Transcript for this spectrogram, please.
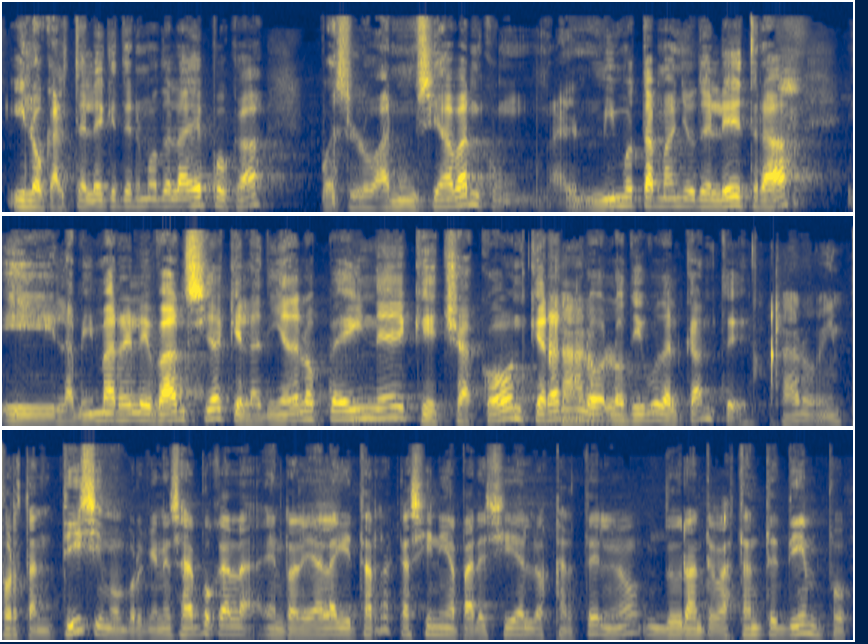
y los carteles que tenemos de la época, pues lo anunciaban con el mismo tamaño de letra y la misma relevancia que la Niña de los Peines, que Chacón, que eran los, divos del cante. Claro, importantísimo, porque en esa época en realidad la guitarra casi ni aparecía en los carteles, ¿no? Durante bastante tiempo.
